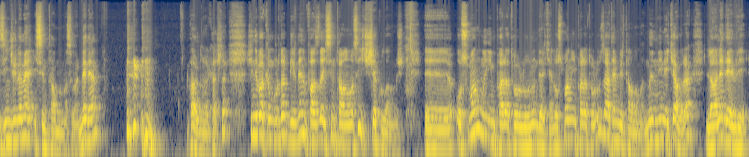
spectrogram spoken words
zincirleme isim tamlaması var. Neden? Pardon arkadaşlar. Şimdi bakın burada birden fazla isim tamlaması iç içe kullanılmış. Ee, Osmanlı İmparatorluğu'nun derken Osmanlı İmparatorluğu zaten bir tamlama. Nın nin eki alarak Lale Devri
